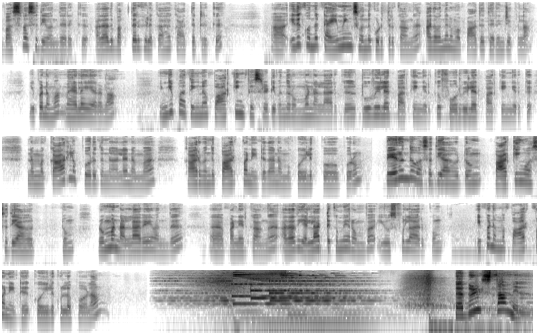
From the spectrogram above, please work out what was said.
பஸ் வசதி வந்து இருக்குது அதாவது பக்தர்களுக்காக காத்துட்ருக்கு. இதுக்கு வந்து டைமிங்ஸ் வந்து கொடுத்துருக்காங்க. அதை வந்து நம்ம பார்த்து தெரிஞ்சுக்கலாம். இப்போ நம்ம மேலே ஏறலாம். இங்கே பார்த்தீங்கன்னா பார்க்கிங் ஃபெசிலிட்டி வந்து ரொம்ப நல்லா இருக்குது டூ வீலர் பார்க்கிங் இருக்குது ஃபோர் வீலர் பார்க்கிங் இருக்குது நம்ம காரில் போகிறதுனால நம்ம கார் வந்து பார்க் பண்ணிட்டு தான் நம்ம கோயிலுக்கு போக போகிறோம் பேருந்து வசதியாகட்டும் பார்க்கிங் வசதியாகட்டும் ரொம்ப நல்லாவே வந்து பண்ணியிருக்காங்க அதாவது எல்லாத்துக்குமே ரொம்ப யூஸ்ஃபுல்லாக இருக்கும். இப்போ நம்ம பார்க் பண்ணிவிட்டு கோயிலுக்குள்ளே போகலாம் பெபிள்ஸ் தமிழ்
